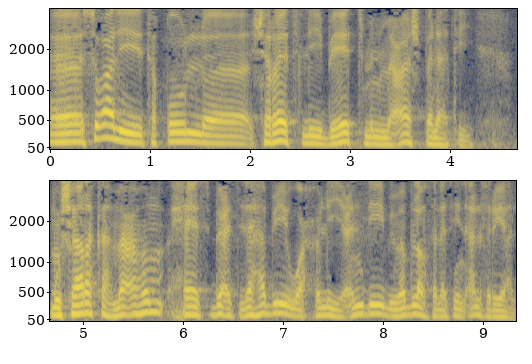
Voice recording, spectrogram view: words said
آه، سؤالي تقول آه، شريت لي بيت من معاش بناتي مشاركة معهم حيث بعت ذهبي وحلي عندي بمبلغ ثلاثين ألف ريال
